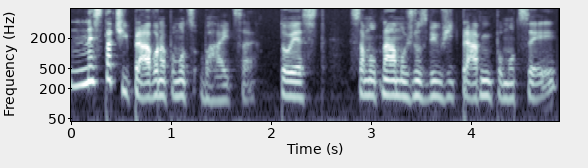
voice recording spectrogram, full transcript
nestačí právo na pomoc obhájce, to jest samotná možnost využít právní pomoci,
